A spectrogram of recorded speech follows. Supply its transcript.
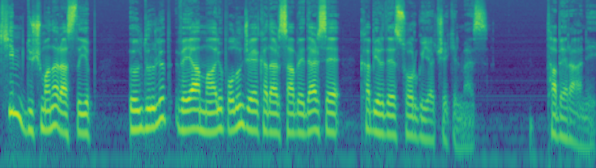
Kim düşmana rastlayıp öldürülüp veya mağlup oluncaya kadar sabrederse kabirde sorguya çekilmez. Taberani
